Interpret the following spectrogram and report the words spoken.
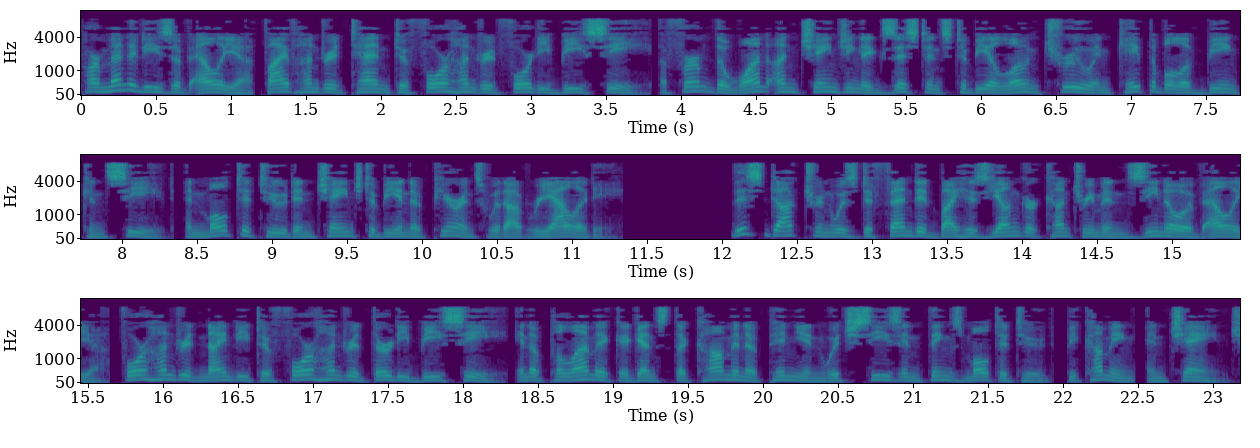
Parmenides of Elea 510 BC affirmed the one unchanging existence to be alone true and capable of being conceived, and multitude and change to be an appearance without reality. This doctrine was defended by his younger countryman Zeno of Elea 490 BC in a polemic against the common opinion which sees in things multitude, becoming, and change.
